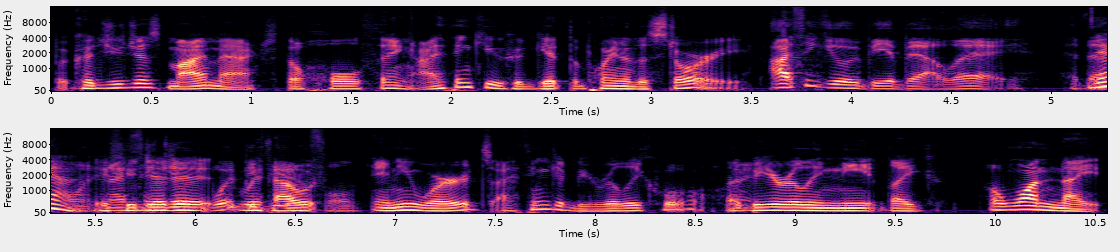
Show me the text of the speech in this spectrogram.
But could you just mime act the whole thing? I think you could get the point of the story. I think it would be a ballet at that yeah, point. if you did it, be without beautiful. any words, I think it'd be really cool. That'd Right. be a really neat, like a one night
